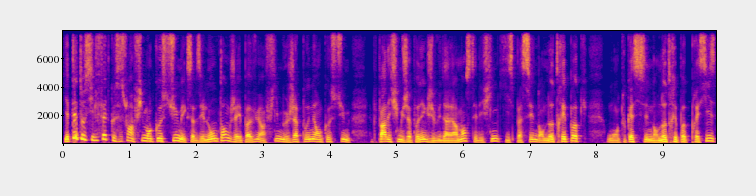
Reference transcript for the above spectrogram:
Il y a peut-être aussi le fait que ce soit un film en costume et que ça faisait longtemps que j'avais pas vu un film japonais en costume. La plupart des films japonais que j'ai vus dernièrement, c'était des films qui se passaient dans notre époque, ou en tout cas si c'est dans notre époque précise,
